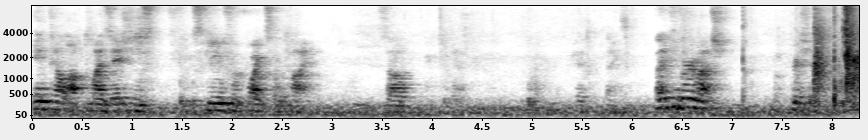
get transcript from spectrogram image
Intel optimization scheme for quite some time. So, yeah. Okay. Thanks. Thank you very much. Appreciate it.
